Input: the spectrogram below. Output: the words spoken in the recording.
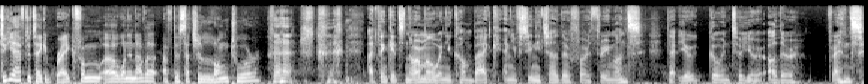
Do you have to take a break from uh, one another after such a long tour? I think it's normal when you come back and you've seen each other for three months that you go into your other friends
